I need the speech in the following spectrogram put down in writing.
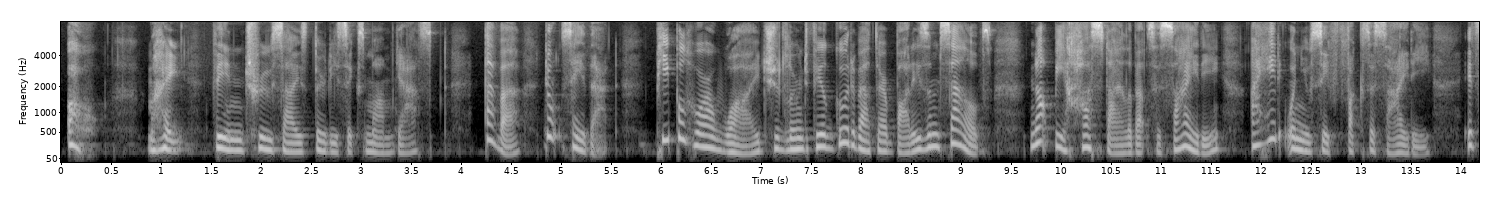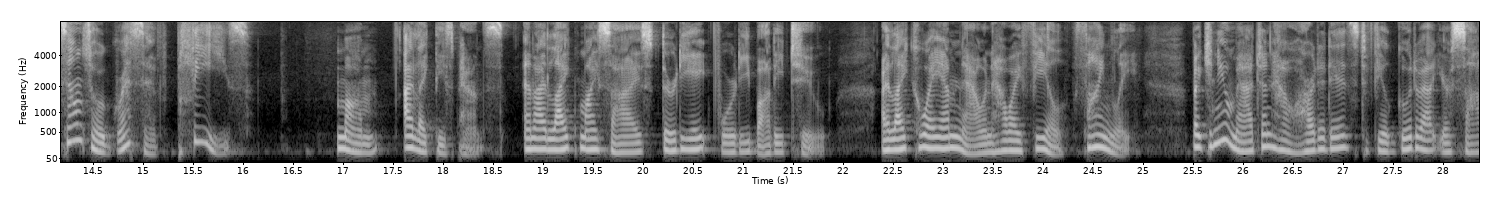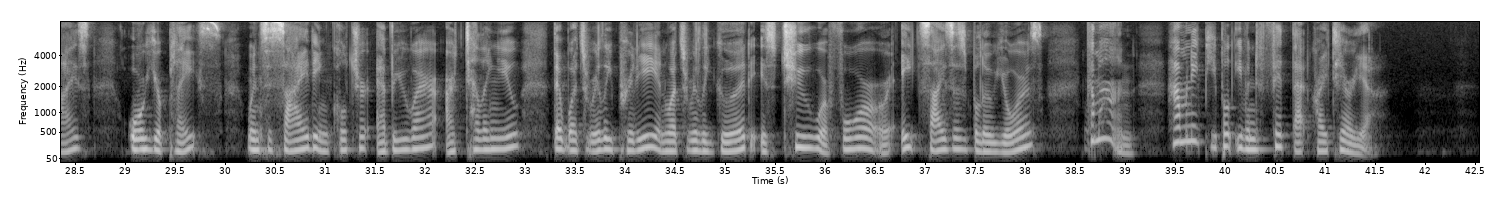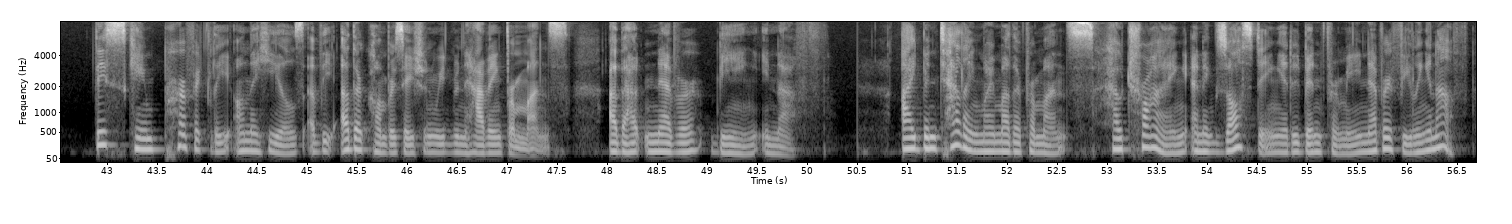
Oh, my thin, true size 36 mom gasped. Eva, don't say that. People who are wide should learn to feel good about their bodies themselves, not be hostile about society. I hate it when you say fuck society. It sounds so aggressive. Please. Mom, I like these pants, and I like my size 3840 body too. I like who I am now and how I feel, finally. But can you imagine how hard it is to feel good about your size or your place when society and culture everywhere are telling you that what's really pretty and what's really good is two or four or eight sizes below yours? Come on, how many people even fit that criteria? This came perfectly on the heels of the other conversation we'd been having for months about never being enough. I'd been telling my mother for months how trying and exhausting it had been for me never feeling enough,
